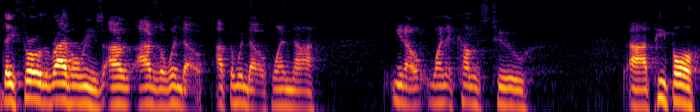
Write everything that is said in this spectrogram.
they throw the rivalries out, out of the window, out the window when uh, you know when it comes to uh, people,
